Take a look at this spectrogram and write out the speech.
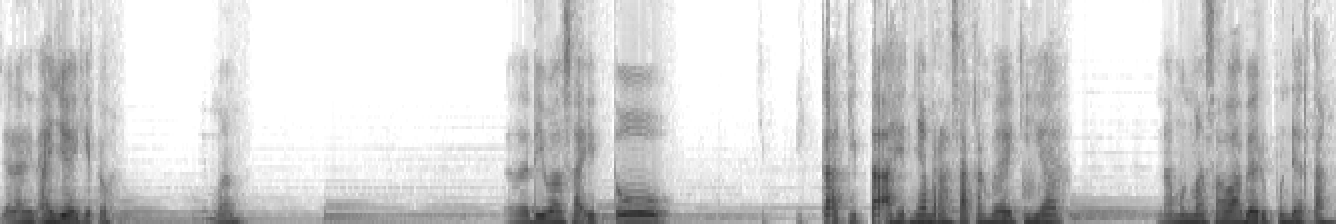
jalanin aja gitu. Emang eh, dewasa itu ketika kita akhirnya merasakan bahagia, namun masalah baru pun datang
